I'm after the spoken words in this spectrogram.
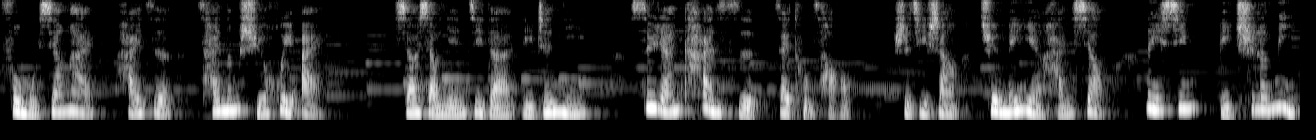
父母相爱，孩子才能学会爱。小小年纪的李珍妮，虽然看似在吐槽，实际上却眉眼含笑，内心比吃了蜜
